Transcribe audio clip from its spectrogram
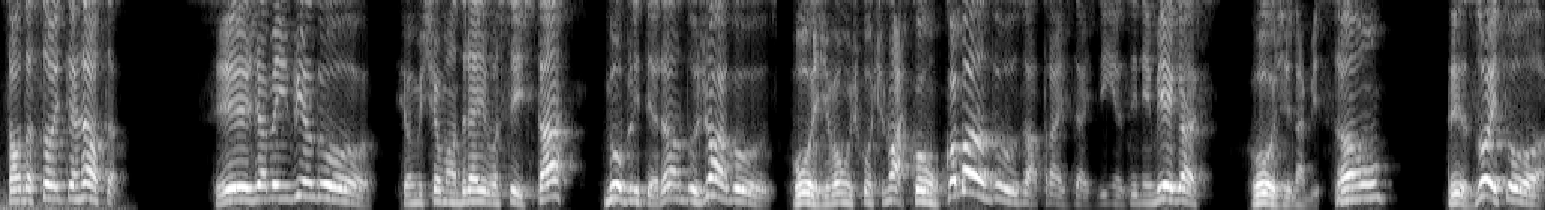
Saudação, internauta! Seja bem-vindo! Eu me chamo André e você está no Blitterando Jogos. Hoje vamos continuar com comandos atrás das linhas inimigas. Hoje na missão 18.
